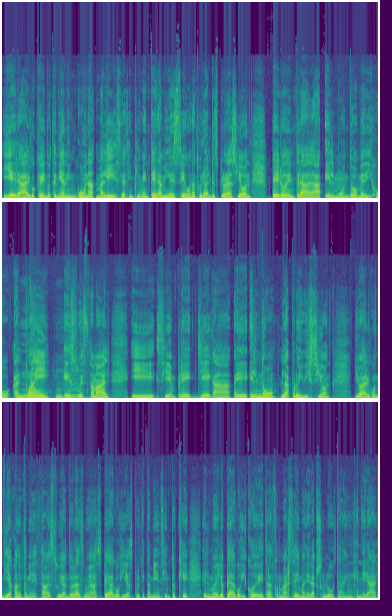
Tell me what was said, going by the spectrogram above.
y era algo que no tenía ninguna malicia, simplemente era mi deseo natural de exploración, pero de entrada el mundo me dijo, alto ahí, eso está mal y siempre llega eh, el no, la prohibición. Yo algún día cuando también estaba estudiando las nuevas pedagogías, porque también siento que el modelo pedagógico debe transformarse de manera absoluta en general,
